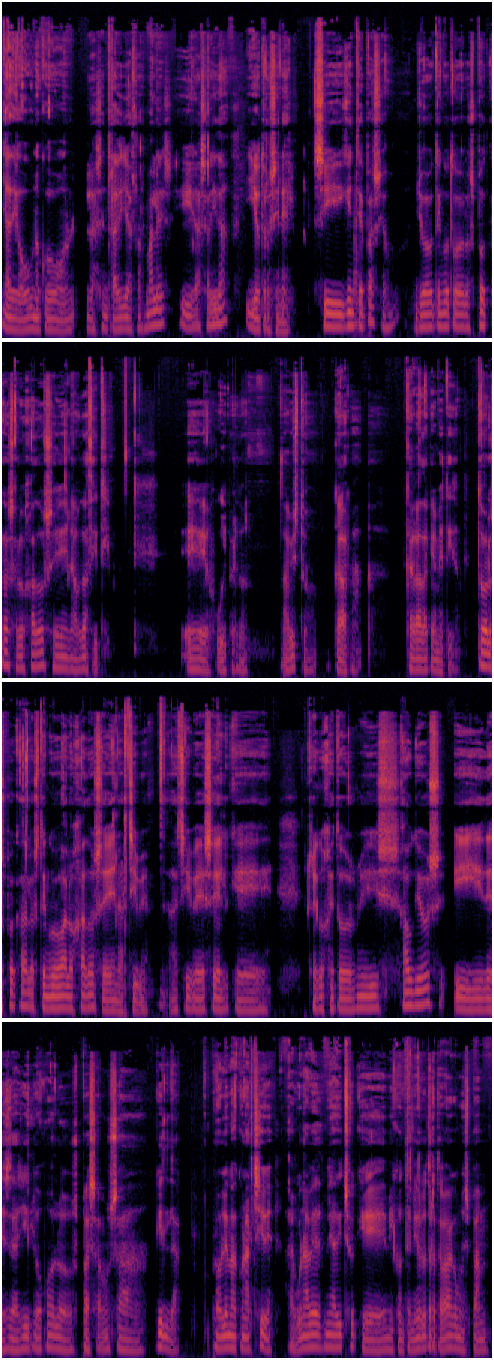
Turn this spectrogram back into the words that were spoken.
Ya digo, uno con las entradillas normales y la salida y otro sin él. Siguiente paso. Yo tengo todos los podcasts alojados en Audacity. Eh, uy, perdón. ¿Ha visto? Cagada, cagada que he metido. Todos los podcasts los tengo alojados en Archive. Archive es el que recoge todos mis audios y desde allí luego los pasamos a GitLab problema con Archive. Alguna vez me ha dicho que mi contenido lo trataba como spam.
